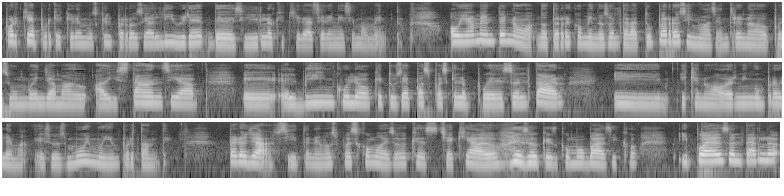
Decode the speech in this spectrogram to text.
¿Por qué? Porque queremos que el perro sea libre de decidir lo que quiere hacer en ese momento. Obviamente no, no te recomiendo soltar a tu perro si no has entrenado pues un buen llamado a distancia, eh, el vínculo, que tú sepas pues que lo puedes soltar y, y que no va a haber ningún problema. Eso es muy muy importante. Pero ya, si tenemos pues como eso que es chequeado, eso que es como básico y puedes soltarlo,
